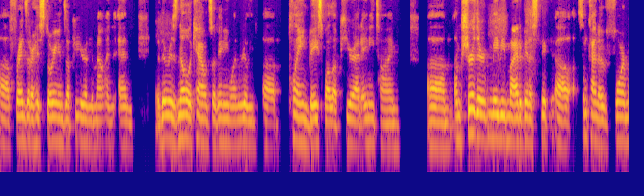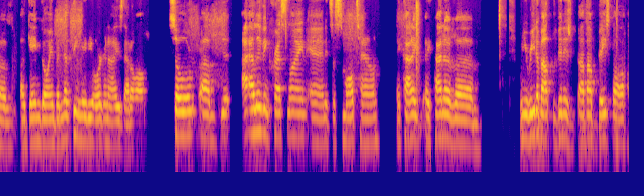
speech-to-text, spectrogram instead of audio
uh, friends that are historians up here in the mountain, and there is no accounts of anyone really uh, playing baseball up here at any time. Um, I'm sure there maybe might have been a stick, uh, some kind of form of a game going, but nothing maybe organized at all. So um, I, live in Crestline, and it's a small town. It kind of, it kind of, um, when you read about the vintage about baseball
